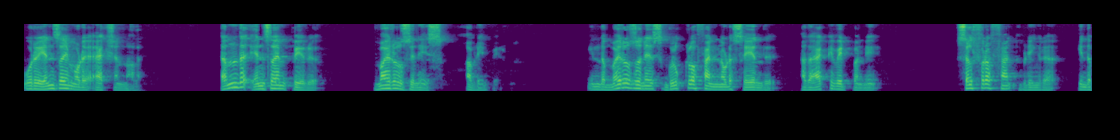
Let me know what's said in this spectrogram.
ஒரு என்சைமோட ஆக்ஷன்னால் அந்த என்சைம் பேர் மைரோசினேஸ் அப்படின்னு பேர். இந்த மைரோசினேஸ் குளுக்ளோஃபேனோட சேர்ந்து அதை ஆக்டிவேட் பண்ணி செல்ஃபரஃபேன் அப்படிங்கிற இந்த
